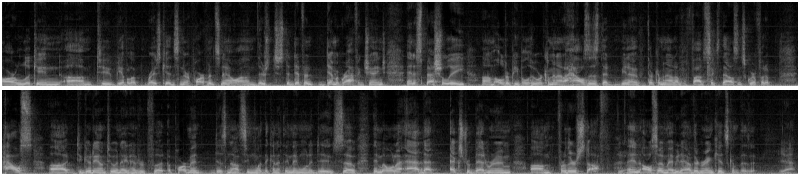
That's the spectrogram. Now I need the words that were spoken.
are looking um, to be able to raise kids in their apartments now. Um, there's just a different demographic change, and especially um, older people who are coming out of houses that you know they're coming out of a five six thousand square foot house uh, to go down to an 800 foot apartment does not seem like the kind of thing they want to do. So they might want to add that extra bedroom um, for their stuff off, yeah. and also maybe to have their grandkids come visit. Yeah,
